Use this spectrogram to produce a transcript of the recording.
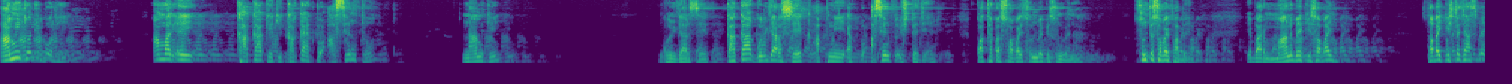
আমি যদি বলি, আমার এই কাকাকে কি কাকা একটু আসেন তো? নাম কি? গুলজার শেখ। কাকা গুলজার শেখ, আপনি একটু আসেন তো স্টেজে কথাটা সবাই শুনবে কি শুনবে না? শুনতে সবাই পাবে। এবার মানবে কি সবাই? সবাই কি স্টেজে আসবে?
